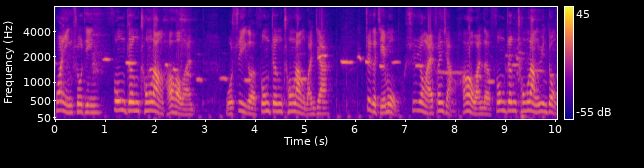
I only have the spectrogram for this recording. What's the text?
欢迎收听风筝冲浪好好玩，我是一个风筝冲浪玩家。这个节目是用来分享好好玩的风筝冲浪运动，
